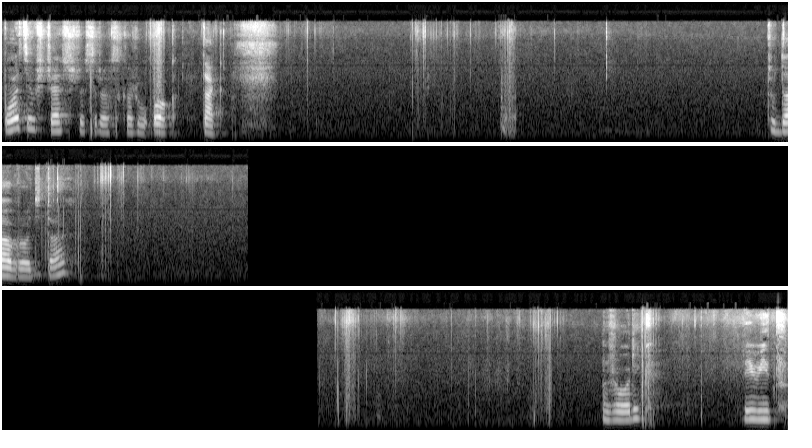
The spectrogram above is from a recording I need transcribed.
Потім ще щось розкажу. Ок. Так. Туди вроді, так? Жорік. Привіт.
